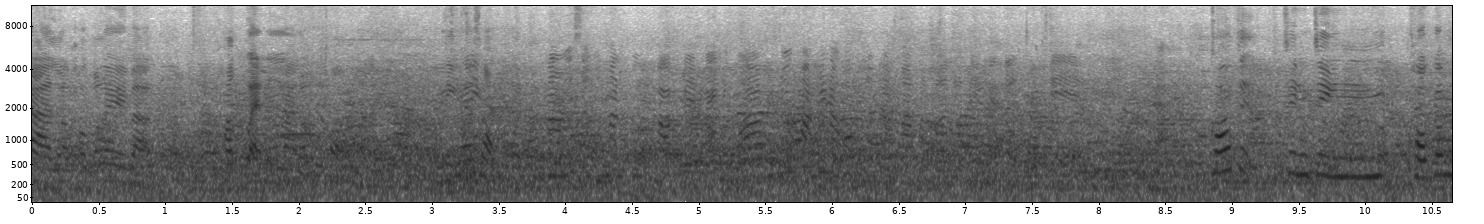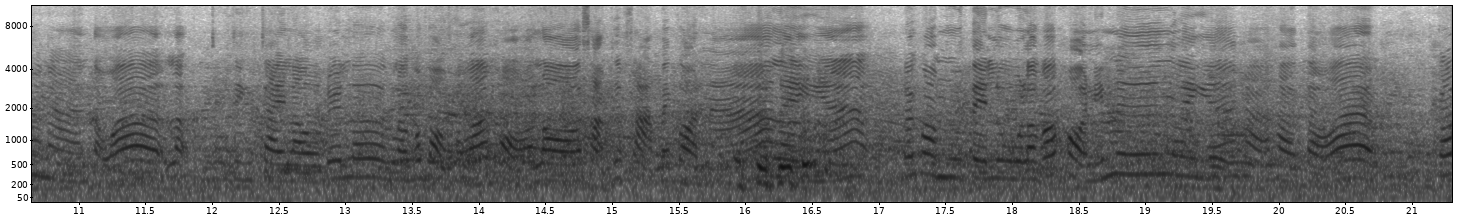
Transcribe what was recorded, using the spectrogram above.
กัน แล้วเขาก็เลยแบบพักแหวนมาแล้วขออะไรเงี้ยมีแค่สองคนก็จริงๆคบกันมานานแต่ว่าเราจริง ๆ ใจเราด้วยเลิก เราก็บอกเขาว่าขอรอ 33 ไปก่อนนะ อะไรอย่างเงี้ย ด้วยความมูเตลูเราก็ขอนิดนึงอะไรเงี้ยค่ะค่ะ แต่ว่าก็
